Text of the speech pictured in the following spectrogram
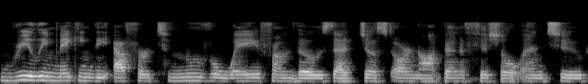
really making the effort to move away from those that just are not beneficial and to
